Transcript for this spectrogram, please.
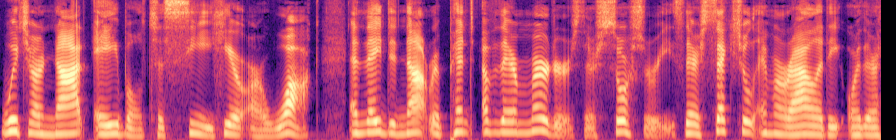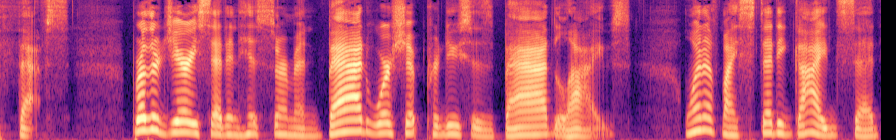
which are not able to see, hear, or walk, and they did not repent of their murders, their sorceries, their sexual immorality, or their thefts. Brother Jerry said in his sermon, Bad worship produces bad lives. One of my study guides said,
